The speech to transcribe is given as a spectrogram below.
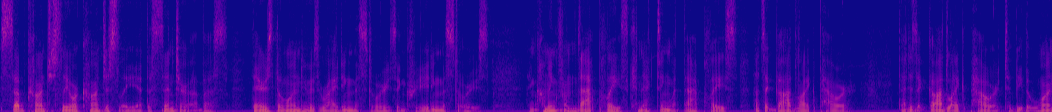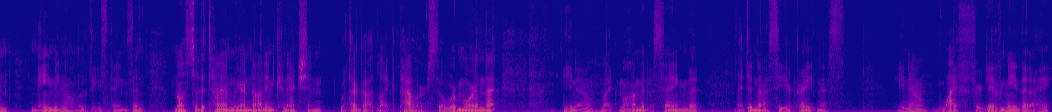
subconsciously or consciously at the center of us, there's the one who is writing the stories and creating the stories. And coming from that place, connecting with that place, that's a godlike power. That is a godlike power to be the one naming all of these things. And most of the time, we are not in connection with our godlike power. So we're more in that, you know, like Muhammad was saying, that I did not see your greatness. You know, wife, forgive me that I,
